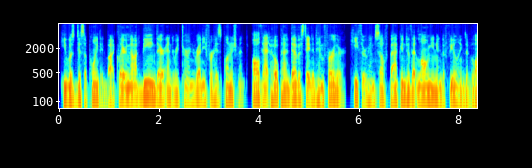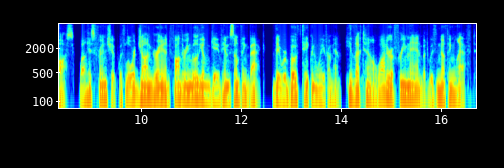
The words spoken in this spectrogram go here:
he was disappointed by Claire not being there and returned ready for his punishment. All that hope had devastated him further. He threw himself back into that longing and the feelings of loss. While his friendship with Lord John grandfathering William gave him something back, they were both taken away from him. He left Helwater a free man but with nothing left.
